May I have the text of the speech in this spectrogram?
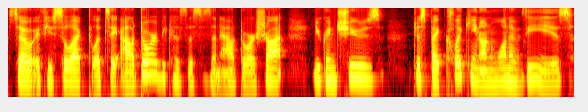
So if you select, let's say outdoor, because this is an outdoor shot, you can choose just by clicking on one of these,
